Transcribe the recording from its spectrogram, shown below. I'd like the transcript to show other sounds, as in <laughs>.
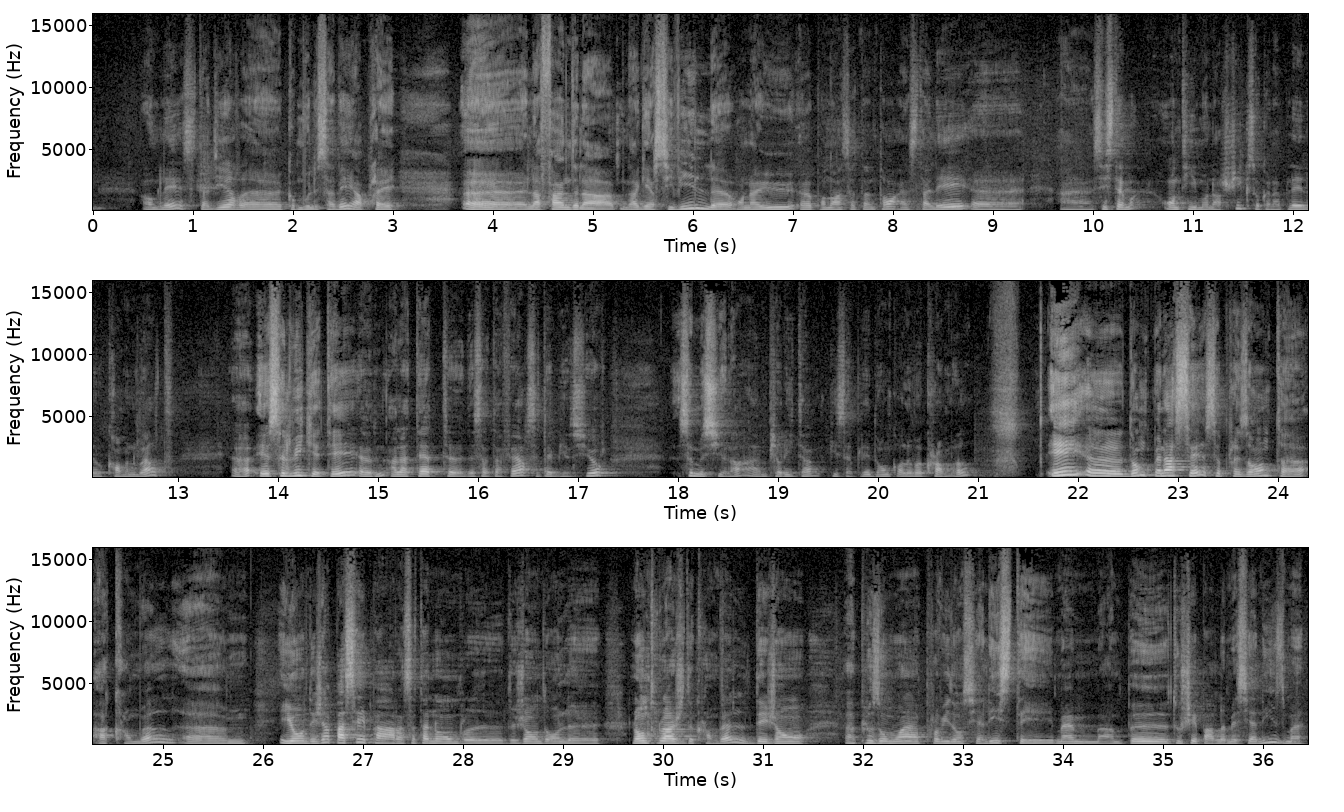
anglais, c'est-à-dire, comme vous le savez, après la fin de la, guerre civile, on a eu pendant un certain temps installé un système anti-monarchique, ce qu'on appelait le Commonwealth. Euh, et celui qui était euh, à la tête de cette affaire, c'était bien sûr ce monsieur-là, un puritain qui s'appelait donc Oliver Cromwell. Et euh, donc Menassé se présente à, Cromwell, ayant déjà passé par un certain nombre de gens dans l'entourage de Cromwell, des gens plus ou moins providentialistes et même un peu touchés par le messianisme,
